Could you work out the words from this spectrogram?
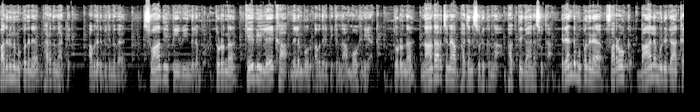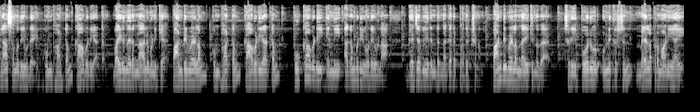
പതിനൊന്ന് മുപ്പതിന് ഭരതനാട്യം. അവതരിപ്പിക്കുന്നത് സ്വാതി പി വി നിലമ്പൂർ. തുടർന്ന് കെ വി ലേഖ നിലമ്പൂർ അവതരിപ്പിക്കുന്ന മോഹിനിയാട്ടം. തുടർന്ന് നാദാർച്ചന ഭജൻ സുരുക്കുന്ന ഭക്തിഗാന സുധ. രണ്ട് മുപ്പതിന് ഫറോക്ക് ബാലമുരുക കലാസമിതിയുടെ കുംഭാട്ടം കാവടിയാട്ടം. വൈകുന്നേരം നാലു മണിക്ക് പാണ്ടിമേളം കുംഭാട്ടം കാവടിയാട്ടം പൂക്കാവടി എന്നീ അകമ്പടിയോടെയുള്ള ഗജവീരന്റെ നഗരപ്രദക്ഷിണം. പാണ്ടിമേളം നയിക്കുന്നത് ശ്രീ പോരൂർ ഉണ്ണികൃഷ്ണൻ മേളപ്രമാണിയായി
